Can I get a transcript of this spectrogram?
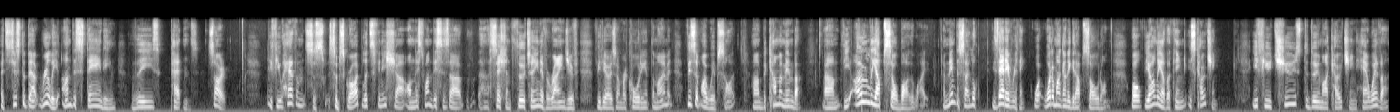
it's just about really understanding these patterns. So if you haven't subscribed let's finish uh, on this one. This is uh, uh, session 13 of a range of videos I'm recording at the moment. Visit my website. Um, become a member. Um, the only upsell by the way a member say look is that everything? What, what am I going to get upsold on? Well the only other thing is coaching. If you choose to do my coaching however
